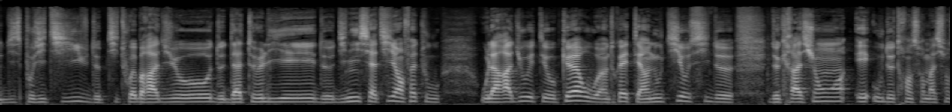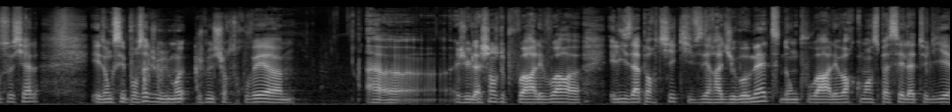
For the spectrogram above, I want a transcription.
dispositifs de petites web radios d'ateliers d'initiatives en fait où où la radio était au cœur ou en tout cas était un outil aussi de de création et ou de transformation sociale et donc c'est pour ça que je me, moi, je me suis retrouvé euh, euh, j'ai eu la chance de pouvoir aller voir euh, Elisa Portier qui faisait Radio Baumette, donc pouvoir aller voir comment se passait l'atelier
